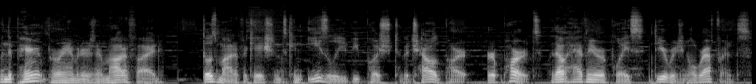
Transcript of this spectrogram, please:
when the parent parameters are modified, those modifications can easily be pushed to the child part or parts without having to replace the original reference.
